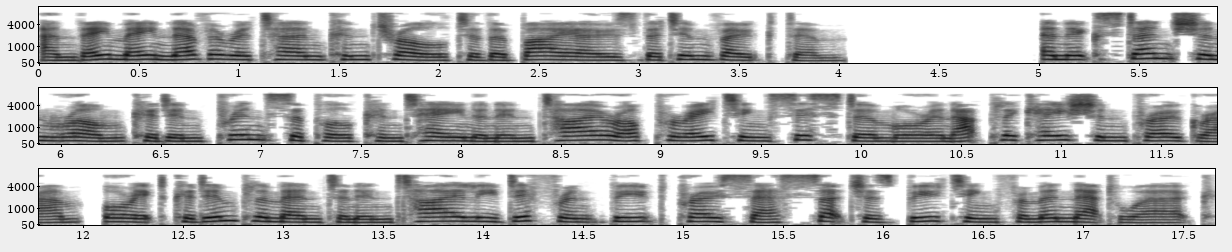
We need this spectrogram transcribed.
and they may never return control to the BIOS that invoked them. An extension ROM could in principle contain an entire operating system or an application program, or it could implement an entirely different boot process such as booting from a network.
